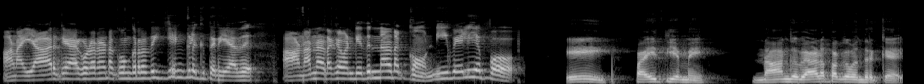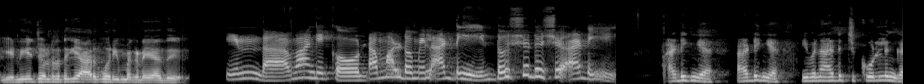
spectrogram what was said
ஆனால் யாருக்கு யார் கூட நடக்குங்கிறது எங்களுக்கு தெரியாது. ஆனால் நடக்க வேண்டியது நடக்கும். நீ வெளியே போ. ஏய் பைத்தியமே. நாங்க வேலை பார்க்க வந்திருக்கேன் என்னைய சொல்றதுக்கு யாருக்கும் உரிமை கிடையாது. இந்த வாங்கிக்கோ. டமால் டொமில் அடி. டுஷு டுஷு அடி. அடிங்க அடிங்க. இவனை அடிச்சு கொல்லுங்க.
